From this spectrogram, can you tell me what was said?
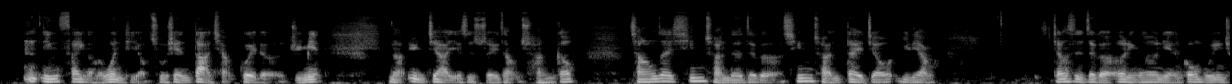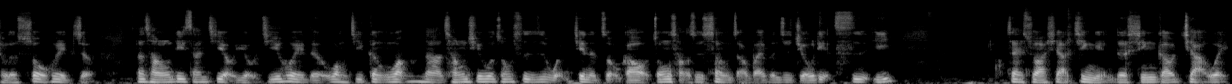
因塞港的问题哦，出现大抢柜的局面，那运价也是水涨船高。长荣在新船的这个新船待交易量。将是这个二零二二年供不应求的受惠者。那长隆第三季有有机会的旺季更旺。那长隆期货周四是稳健的走高，中场是上涨百分之九点四一，再刷下近年的新高价位。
